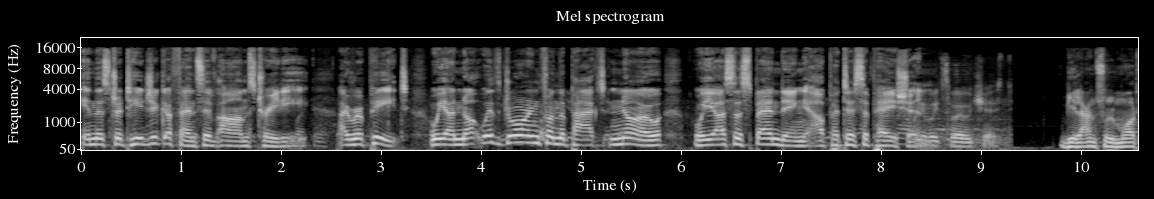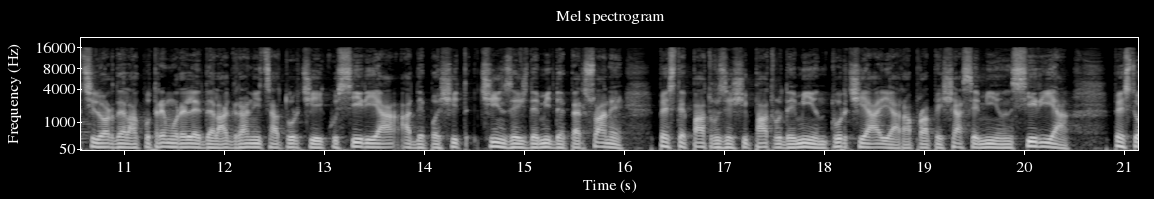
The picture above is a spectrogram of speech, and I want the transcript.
in the Strategic Offensive Arms Treaty. I repeat, we are not withdrawing from the pact, no, we are suspending our participation. Bilanțul morților de la cutremurele de la granița Turciei cu Siria a depășit 50.000 de persoane, peste 44.000 în Turcia, iar aproape 6.000 în Siria. Peste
